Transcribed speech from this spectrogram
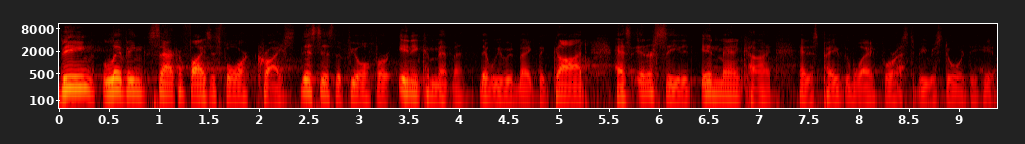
being living sacrifices for Christ. This is the fuel for any commitment that we would make that God has interceded in mankind and has paved the way for us to be restored to Him.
